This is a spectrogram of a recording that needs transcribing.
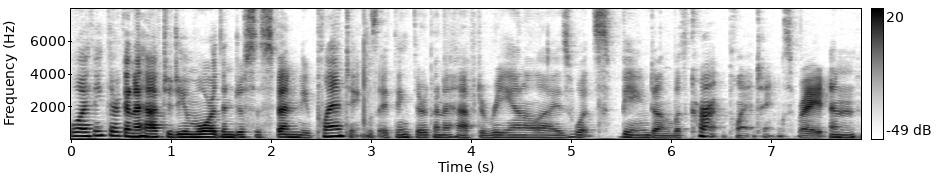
Well, I think they're going to have to do more than just suspend new plantings. I think they're going to have to reanalyze what's being done with current plantings, right? And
